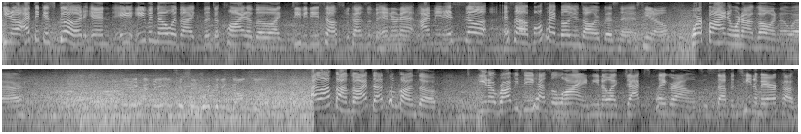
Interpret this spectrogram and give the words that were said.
you know, I think it's good, and even though with like the decline of the like DVD sales because of the internet, I mean, it's still it's a multi-billion-dollar business. You know, we're fine and we're not going nowhere. Do you have any interest in working in Gonzo? I love Gonzo. I've done some Gonzo. You know, Robby D has a line, you know, like Jack's Playgrounds and stuff, and Teen Americas,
